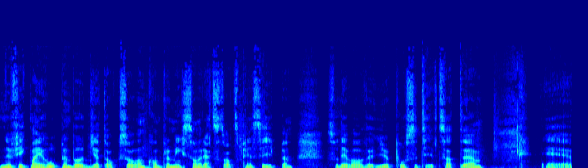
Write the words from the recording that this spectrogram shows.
nu fick man ihop en budget också och en kompromiss om rättsstatsprincipen. Så det var ju positivt. Så att eh, eh,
